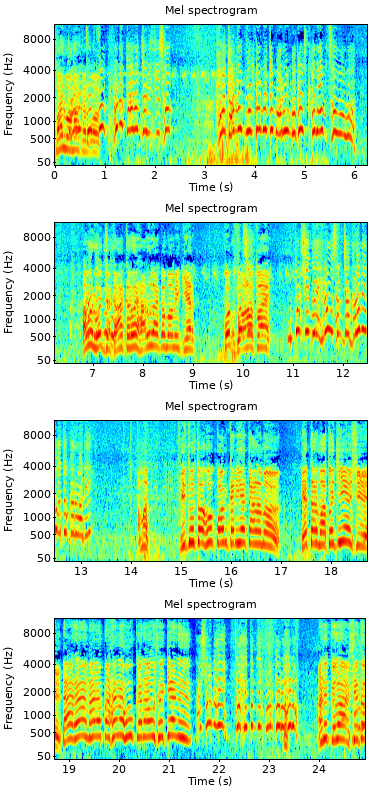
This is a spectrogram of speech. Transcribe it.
થાય ને મામા ઘરમાં. કારણ જડી ગયું છે? હવે ધાનો બોલતા ને કે મારું મગજ ખરાબ છે હવે. હવે રોજ જગા કરો એ સારું લાગે મમ્મી ઘેર. કોક જોડો તોય. ઉપરથી બેહી બે છે ને ઝઘડાની વાતો કરવાની. આમાં બીજું તો હું કોમ કરીએ તાણમ ખેતરમાં તો જીએ છીએ. તારા મારા પહાડે હું કરાવું છે કે ને કશું નહીં. જો હે તમને ફોન કરો હેલો. અને પેલો આવશે તો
